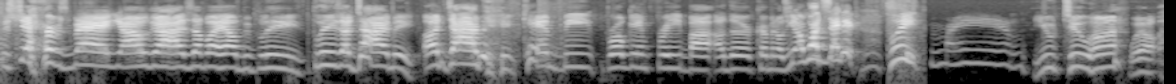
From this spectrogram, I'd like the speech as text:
the sheriff's back. Oh, God. Somebody help me, please. Please untie me. Untie me can be broken free by other criminals. Yeah, one second, please. Man. You too, huh? Well,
